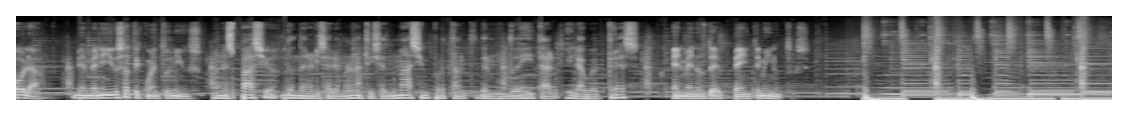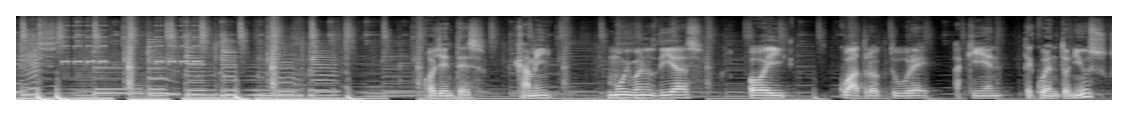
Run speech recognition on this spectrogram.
Hola, bienvenidos a Te Cuento News, un espacio donde analizaremos las noticias más importantes del mundo digital y la Web3 en menos de 20 minutos. Oyentes, Cami, muy buenos días. Hoy, 4 de octubre, aquí en Te Cuento News.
